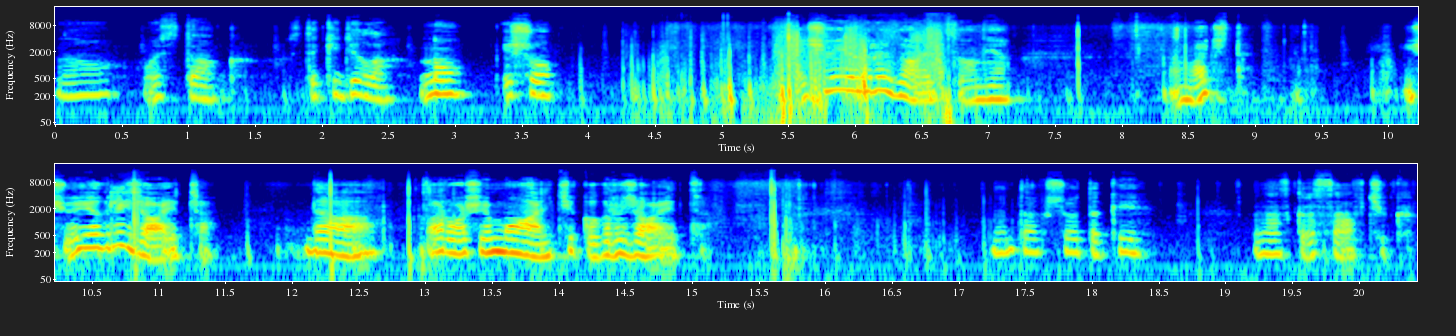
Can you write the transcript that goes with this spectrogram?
Ну, ось так. Ось такі діла. Ну, і що? А ще і огризається он я. Бачите? Еще и оглядяется. Да, хороший мальчик огрызается. Ну так що такий у нас красавчик.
